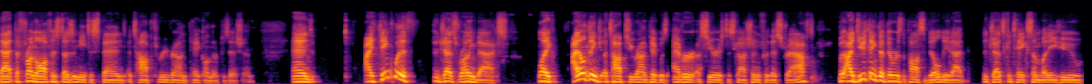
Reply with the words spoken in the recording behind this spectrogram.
that the front office doesn't need to spend a top three round pick on their position. And I think with the Jets running backs, like, I don't think a top two round pick was ever a serious discussion for this draft. But I do think that there was the possibility that the Jets could take somebody who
